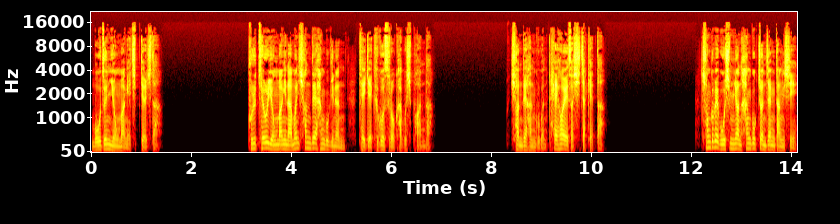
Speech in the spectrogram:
모든 욕망의 집결지다. 불태울 욕망이 남은 현대 한국인은 대개 그곳으로 가고 싶어 한다. 현대 한국은 폐허에서 시작했다. 1950년 한국전쟁 당시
